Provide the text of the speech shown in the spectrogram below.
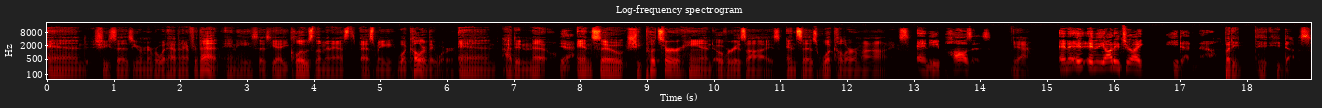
And she says, "You remember what happened after that?" And he says, "Yeah, you closed them and asked asked me what color they were, and I didn't know." Yeah. And so she puts her hand over his eyes and says, "What color are my eyes?" And he pauses. Yeah, And in the audience, you're like, he doesn't know. but he he, he does.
